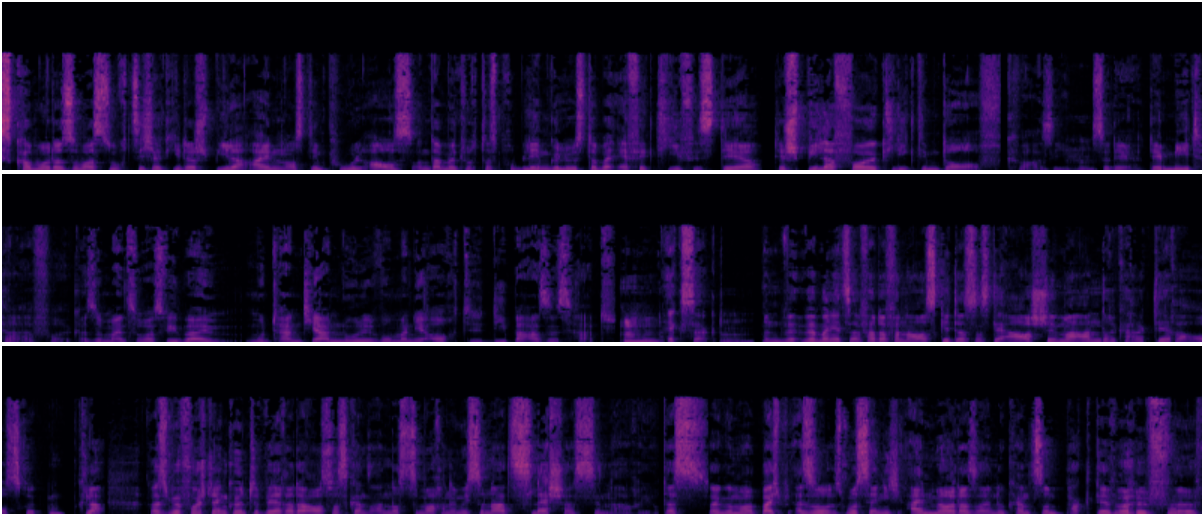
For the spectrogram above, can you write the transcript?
XCOM oder sowas sucht sich halt jeder Spieler einen aus dem Pool aus und damit wird das Problem gelöst. Aber effektiv ist der, der Spielerfolg liegt im Dorf quasi. Mhm. Also der, der Meta-Erfolg. Also meinst du was wie bei Mutant Jahr Null, wo man ja auch die, die Basis hat? Mhm, exakt. Mhm. Und wenn man jetzt einfach davon ausgeht, dass aus der Arsche immer andere Charaktere ausrücken, klar. Was ich mir vorstellen könnte, wäre daraus was ganz anderes zu machen, nämlich so eine Art Slasher-Szenario. Das, sagen wir mal, Beispiel, also es muss ja nicht ein Mörder sein. Du kannst so einen Pack der Wölfe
